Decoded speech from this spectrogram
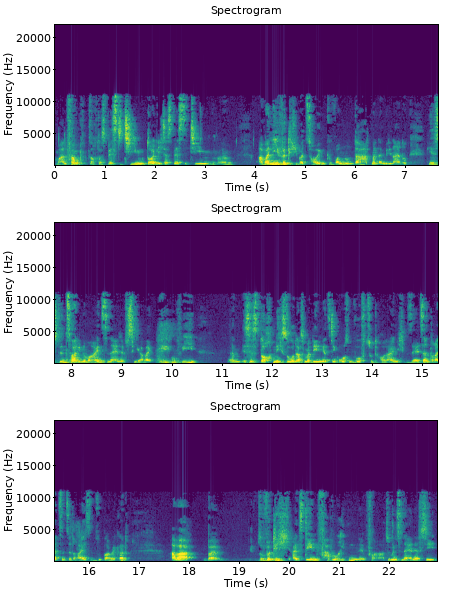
am Anfang doch das beste Team, deutlich das beste Team, ähm, aber nie wirklich überzeugend gewonnen. Und da hat man irgendwie den Eindruck, die sind zwar die Nummer 1 in der NFC, aber irgendwie ähm, ist es doch nicht so, dass man denen jetzt den großen Wurf zutraut. Eigentlich seltsam, 13 zu 3 ist ein super Rekord. Aber bei, so wirklich als den Favoriten, zumindest in der NFC,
